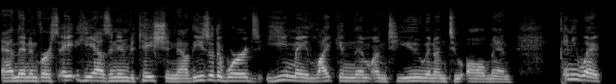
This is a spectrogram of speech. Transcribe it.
And then in verse 8, he has an invitation. Now, these are the words, ye may liken them unto you and unto all men. Anyway,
